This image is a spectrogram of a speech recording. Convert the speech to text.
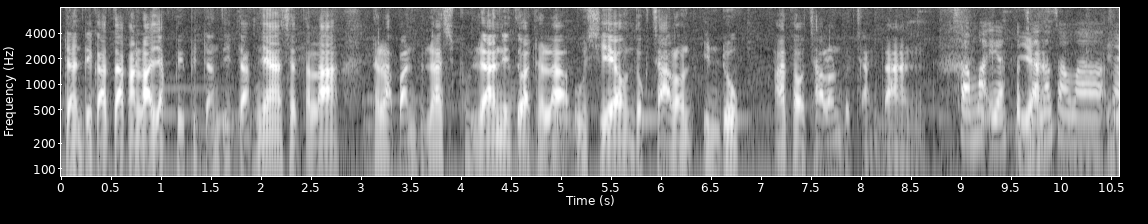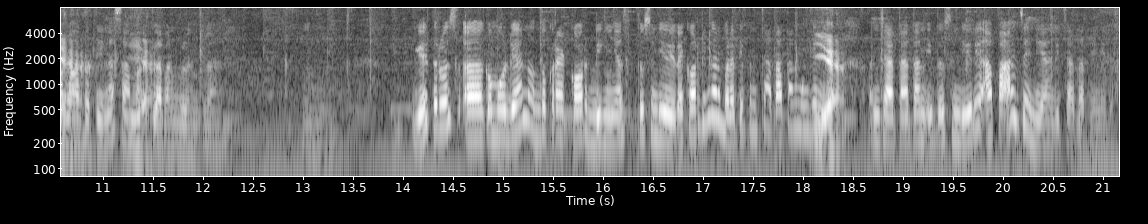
dan dikatakan layak bibit dan tidaknya setelah 18 bulan itu adalah usia untuk calon induk atau calon pejantan. Sama ya, pejantan sama sama Iya. betina sama Iya. 8 bulan-bulan. Hmm. Oke, terus eh, kemudian untuk recordingnya itu sendiri, recording kan berarti pencatatan mungkin Iya. ya? Pencatatan itu sendiri apa aja nih yang dicatat ini Pak?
